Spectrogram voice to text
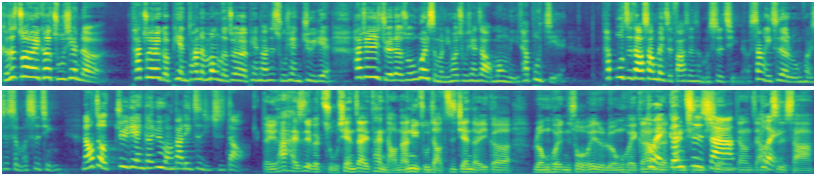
可是最后一刻出现了，他最后一个片段的梦的最后一个片段是出现剧烈，他就是觉得说，为什么你会出现在我梦里？他不解，他不知道上辈子发生什么事情的，上一次的轮回是什么事情，然后只有剧恋跟玉皇大帝自己知道。等于他还是有个主线在探讨男女主角之间的一个轮回，你说所谓的轮回跟他们的感情线这样子，要自杀，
